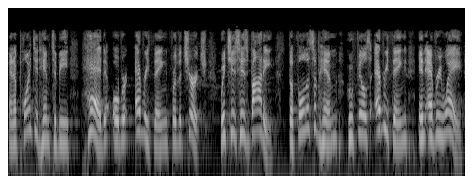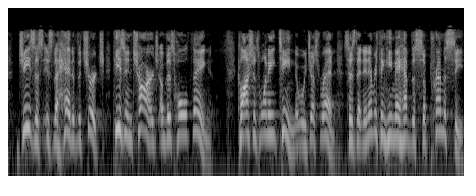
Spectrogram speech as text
and appointed him to be head over everything for the church, which is his body, the fullness of him who fills everything in every way. Jesus is the head of the church. He's in charge of this whole thing. Colossians 1:18 that we just read says that in everything he may have the supremacy.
